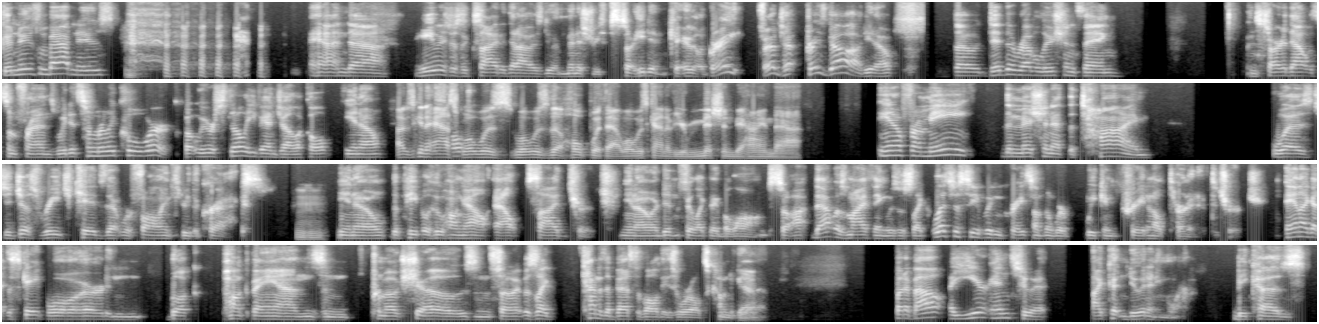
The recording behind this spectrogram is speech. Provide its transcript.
good news and bad news. and uh, he was just excited that I was doing ministry. So he didn't care. He was like, great, praise God, you know. So did the revolution thing and started out with some friends. We did some really cool work, but we were still evangelical, you know. I was going to ask what was what was the hope with that? What was kind of your mission behind that? You know, for me, the mission at the time was to just reach kids that were falling through the cracks Mm-hmm. You know, the people who hung out outside church, you know, and didn't feel like they belonged. So I, that was my thing was just like, let's just see if we can create something where we can create an alternative to church. And I got the skateboard and book punk bands and promote shows. And so it was like kind of the best of all these worlds come together. Yeah. But about a year into it, I couldn't do it anymore because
